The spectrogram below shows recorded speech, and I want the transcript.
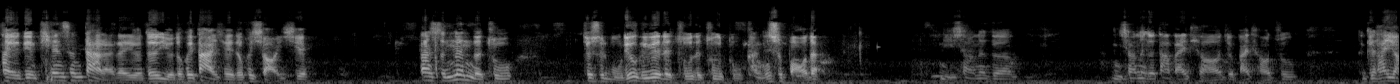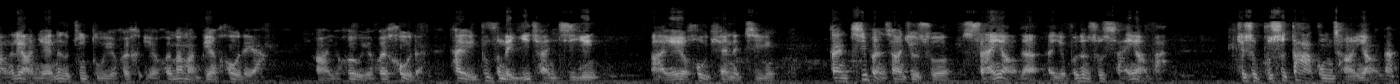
它有点天生带来的，有的有的会大一些，有的会小一些。但是嫩的猪，就是五六个月的猪的猪肚肯定是薄的。你像那个，你像那个大白条，就白条猪，给它养个两年，那个猪肚也会也会慢慢变厚的呀，啊，也会也会厚的。它有一部分的遗传基因，啊，也有后天的基因，但基本上就是说散养的，也不能说散养吧，就是不是大工厂养的。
